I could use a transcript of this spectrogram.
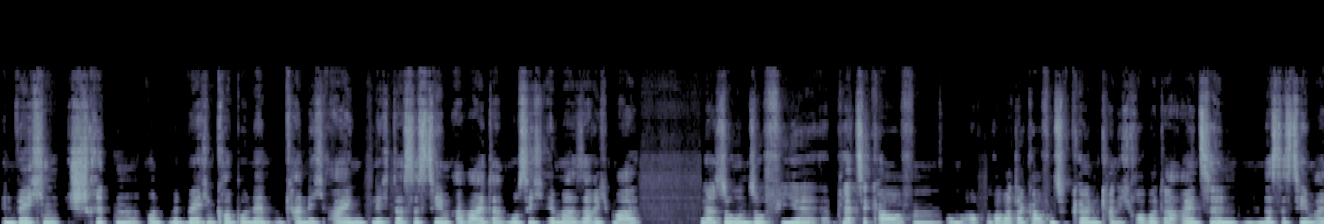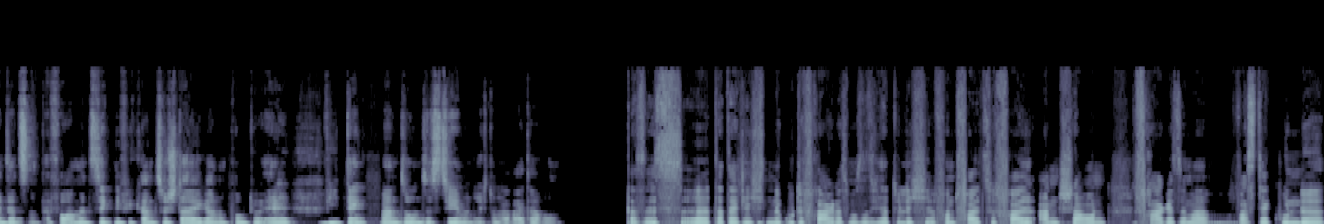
In welchen Schritten und mit welchen Komponenten kann ich eigentlich das System erweitern? Muss ich immer, sag ich mal, ja so und so viel äh, Plätze kaufen, um auch einen Roboter kaufen zu können, kann ich Roboter einzeln in das System einsetzen, um Performance signifikant zu steigern und punktuell. Wie denkt man so ein System in Richtung Erweiterung? Das ist äh, tatsächlich eine gute Frage. Das muss man sich natürlich von Fall zu Fall anschauen. Die Frage ist immer, was der Kunde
